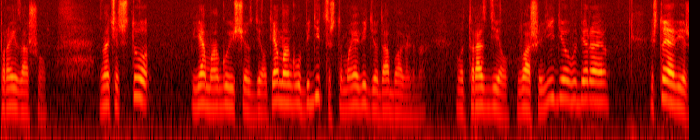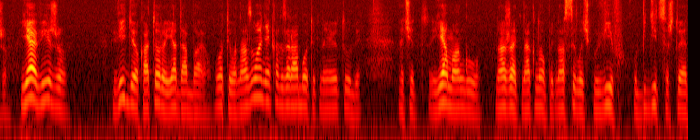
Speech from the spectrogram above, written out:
произошел. Значит, что я могу еще сделать? Я могу убедиться, что мое видео добавлено. Вот раздел «Ваше видео» выбираю. И что я вижу? Я вижу видео, которое я добавил. Вот его название, как заработать на YouTube. Значит, я могу нажать на кнопку, на ссылочку VIV, убедиться, что я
